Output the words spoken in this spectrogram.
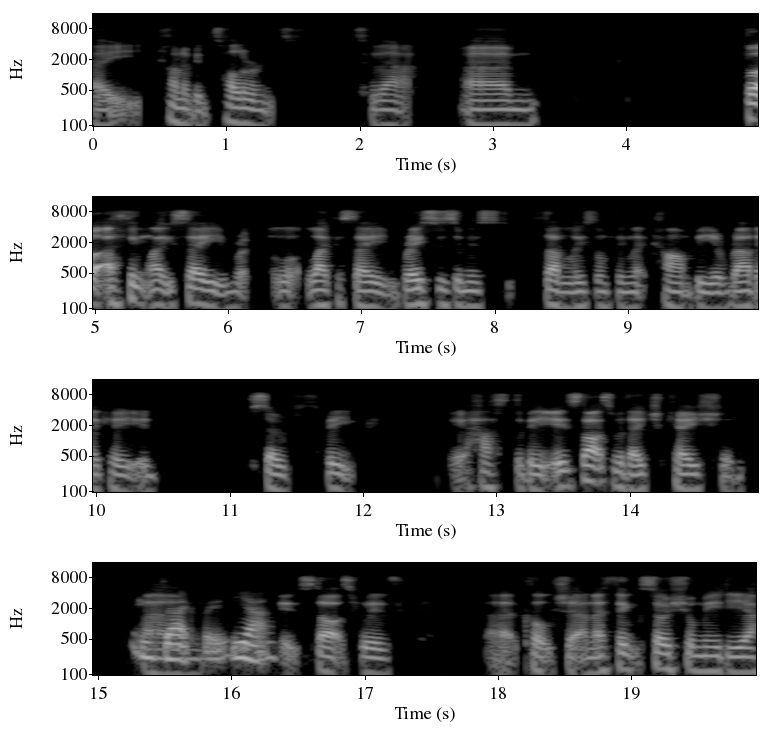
a kind of intolerance to that. Um, but I think, like say, like I say, racism is sadly something that can't be eradicated, so to speak. It has to be. It starts with education. Exactly. Um, yeah. It starts with uh, culture, and I think social media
